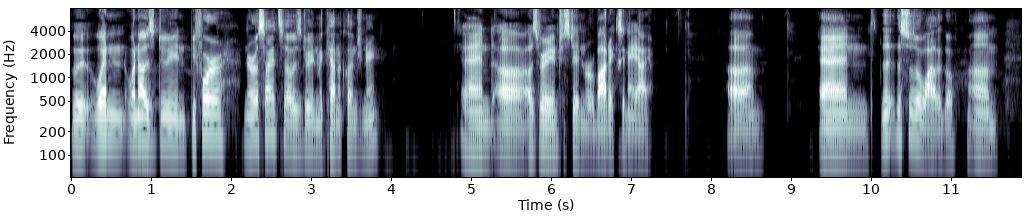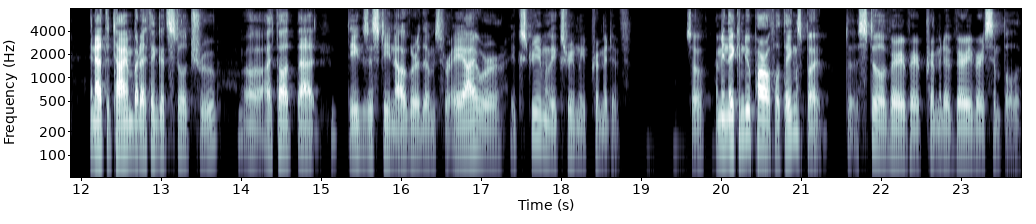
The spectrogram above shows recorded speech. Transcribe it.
when when I was doing before neuroscience, I was doing mechanical engineering, and uh, I was very interested in robotics and AI. Um, and th- this was a while ago, um, and at the time, but I think it's still true. Uh, I thought that the existing algorithms for AI were extremely, extremely primitive. So, I mean, they can do powerful things, but still very, very primitive, very, very simple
